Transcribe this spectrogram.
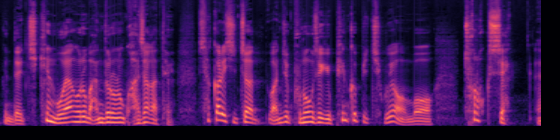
근데 치킨 모양으로 만들어 놓은 과자 같아. 색깔이 진짜 완전 분홍색이 핑크빛이고요. 뭐 초록색, 예,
